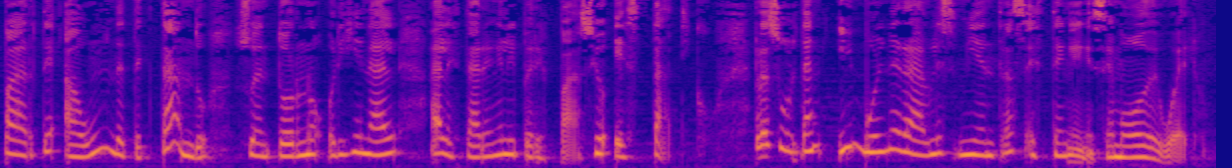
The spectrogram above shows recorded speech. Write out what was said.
parte, aún detectando su entorno original al estar en el hiperespacio estático. Resultan invulnerables mientras estén en ese modo de vuelo.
